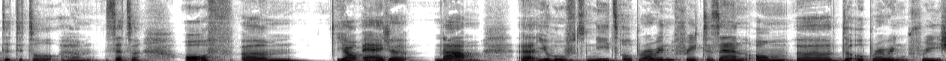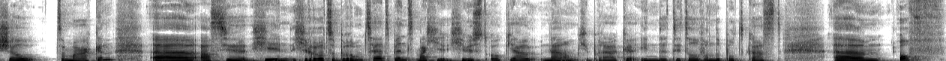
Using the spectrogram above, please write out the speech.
de titel um, zetten. Of um, jouw eigen naam. je hoeft niet Oprah Winfrey te zijn om uh, de Oprah Winfrey Show te maken. Uh, als je geen grote beroemdheid bent, mag je gerust ook jouw naam gebruiken in de titel van de podcast. Um, of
